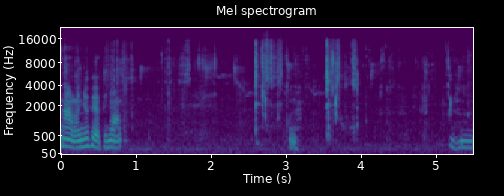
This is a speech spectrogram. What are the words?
หน้ามันอยู่เพียพี่น้องนะอือ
